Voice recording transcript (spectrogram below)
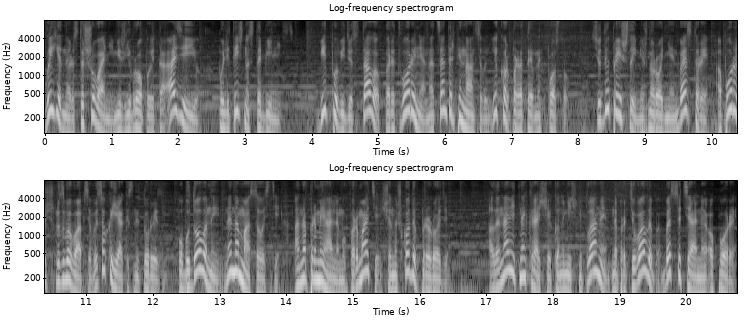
вигідне розташування між Європою та Азією, політичну стабільність. Відповіддю стало перетворення на центр фінансових і корпоративних послуг. Сюди прийшли міжнародні інвестори, а поруч розвивався високоякісний туризм, побудований не на масовості, а на преміальному форматі, що не шкодив природі. Але навіть найкращі економічні плани не працювали б без соціальної опори.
